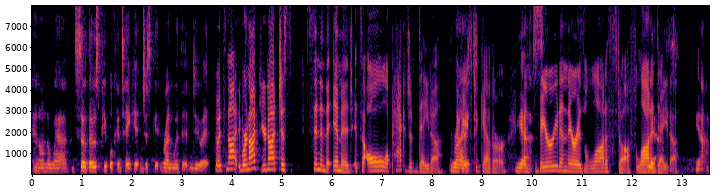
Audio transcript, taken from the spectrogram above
and on the web so those people can take it and just get run with it and do it so it's not we're not you're not just sending the image. It's all a package of data right. that goes together. Yes. And buried in there is a lot of stuff, a lot yes. of data. Yeah.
